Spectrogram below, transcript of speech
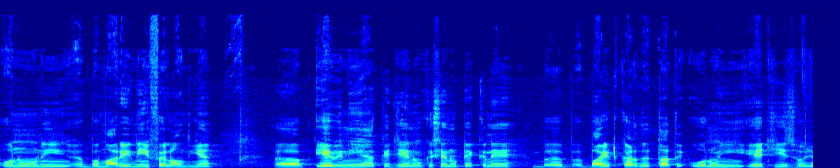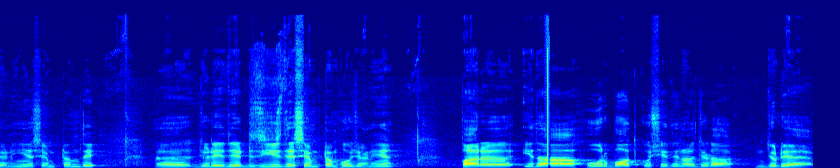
ਉਹਨੂੰ ਨਹੀਂ, ਬਿਮਾਰੀ ਨਹੀਂ ਫੈਲਾਉਂਦੀਆਂ। ਇਹ ਵੀ ਨਹੀਂ ਆ ਕਿ ਜਿਹਨੂੰ ਕਿਸੇ ਨੂੰ ਟਿਕ ਨੇ ਬਾਈਟ ਕਰ ਦਿੱਤਾ ਤੇ ਉਹਨੂੰ ਹੀ ਇਹ ਚੀਜ਼ ਹੋ ਜਾਣੀ ਹੈ ਸਿੰਪਟਮ ਦੇ ਜਿਹੜੇ ਇਹਦੇ ਡਿਜ਼ੀਜ਼ ਦੇ ਸਿੰਪਟਮ ਹੋ ਜਾਣੇ ਆ। ਪਰ ਇਹਦਾ ਹੋਰ ਬਹੁਤ ਕੁਝ ਇਹਦੇ ਨਾਲ ਜਿਹੜਾ ਜੁੜਿਆ ਹੈ।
